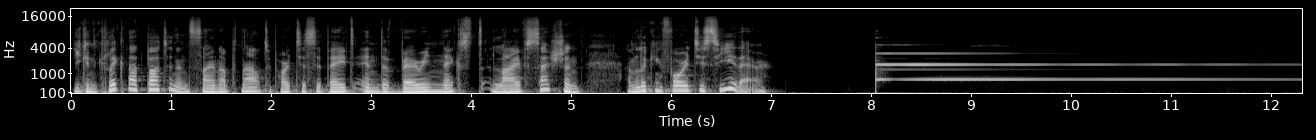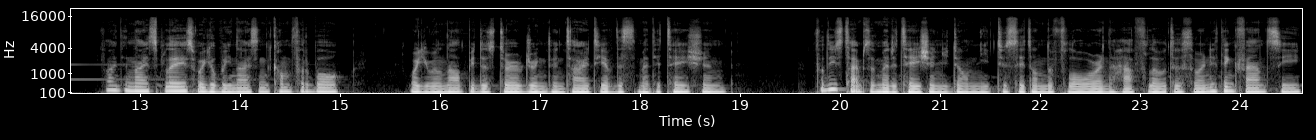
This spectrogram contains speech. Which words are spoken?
You can click that button and sign up now to participate in the very next live session. I'm looking forward to see you there. Find a nice place where you'll be nice and comfortable, where you will not be disturbed during the entirety of this meditation. For these types of meditation, you don't need to sit on the floor in a half lotus or anything fancy.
